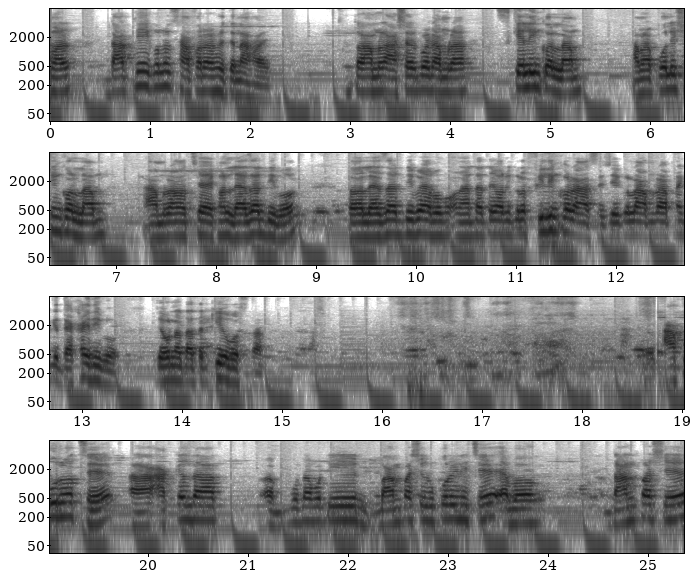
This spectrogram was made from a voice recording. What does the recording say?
আমার দাঁত নিয়ে কোনো সাফারার হইতে না হয়। তো আমরা আসার পর আমরা স্কেলিং করলাম, আমরা পলিশিং করলাম, আমরা হচ্ছে এখন লেজার দিব। তো লেজার দিব এবং ওনার দাঁতে অনেকগুলো ফিলিং করা আছে, যেগুলো আমরা আপনাকে দেখাই দিব যে ওনার দাঁতের কি অবস্থা। আপুর হচ্ছে আক্কেল দাঁত মোটামুটি বাম পাশের উপরে নিচে এবং ডান পাশের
